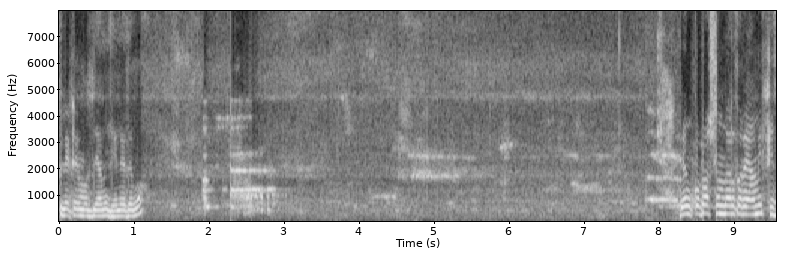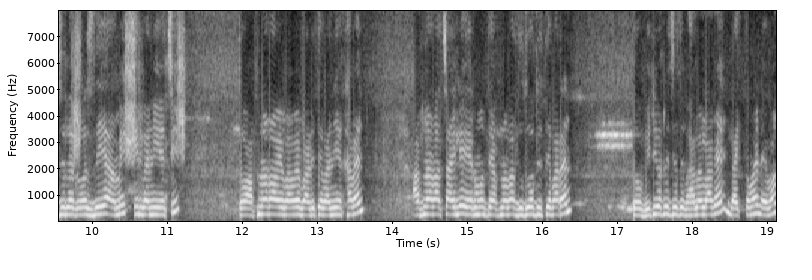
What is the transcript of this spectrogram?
প্লেটের মধ্যে আমি ঢেলে দেবো। দেখুন কত সুন্দর করে আমি খেজুরের রস দিয়ে আমি ক্ষীর বানিয়েছি। তো আপনারা এভাবে বাড়িতে বানিয়ে খাবেন। আপনারা চাইলে এর মধ্যে আপনারা দুধও দিতে পারেন। তো ভিডিওটি যদি ভালো লাগে লাইক কমেন্ট এবং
